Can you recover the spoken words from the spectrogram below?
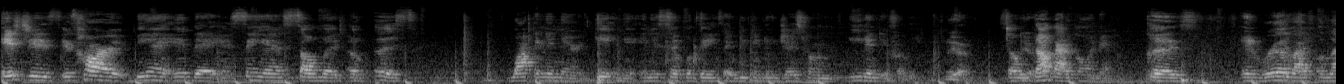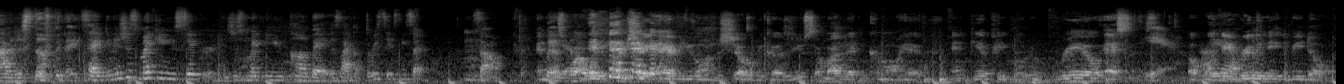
it's just it's hard being in there and seeing so much of us walking in there and getting it, and it's simple things that we can do just from eating differently. Yeah. So we Yeah. don't gotta go in there. Cause in real life, a lot of the stuff that they taking, it's just making you sicker. It's just making you come back. It's like a 360 circle. Mm. So, And that's yeah. why we appreciate having you on the show because you're somebody that can come on here and give people the real essence Yeah. of Oh, what yeah. they really need to be doing. Oh,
